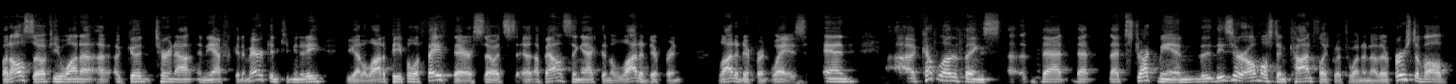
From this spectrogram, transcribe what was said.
But also, if you want a, a good turnout in the African American community, you got a lot of people of faith there. So it's a balancing act in a lot of different a lot of different ways. And a couple other things uh, that that that struck me, and th- these are almost in conflict with one another. First of all,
